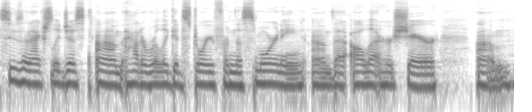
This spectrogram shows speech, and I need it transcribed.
Susan actually just um, had a really good story from this morning um, that I'll let her share um,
